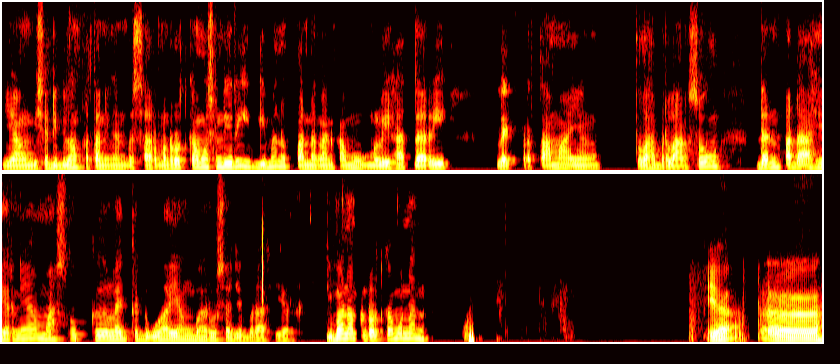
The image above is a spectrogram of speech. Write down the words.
yang bisa dibilang pertandingan besar. Menurut kamu sendiri gimana pandangan kamu melihat dari leg pertama yang telah berlangsung dan pada akhirnya masuk ke leg kedua yang baru saja berakhir? Gimana menurut kamu Nan? Ya, uh,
